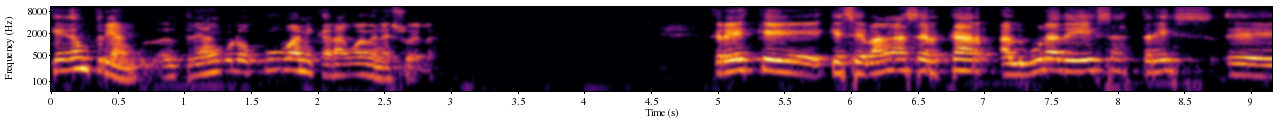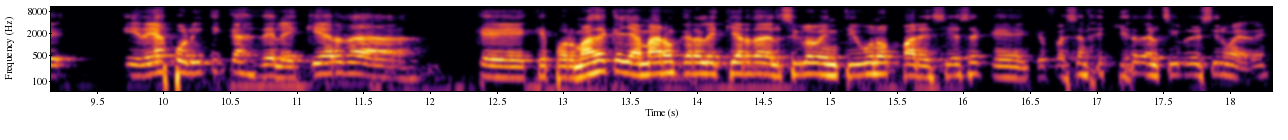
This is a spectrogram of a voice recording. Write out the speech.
Queda un triángulo, el triángulo Cuba, Nicaragua, Venezuela. ¿Crees que, que se van a acercar alguna de esas tres eh, ideas políticas de la izquierda que, por más de que llamaron que era la izquierda del siglo XXI, pareciese que, que fuese la izquierda del siglo XIX.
